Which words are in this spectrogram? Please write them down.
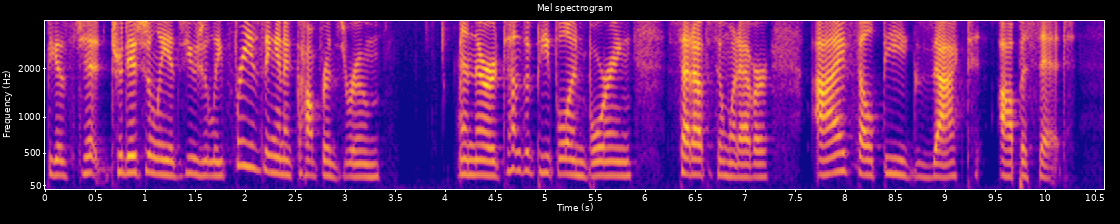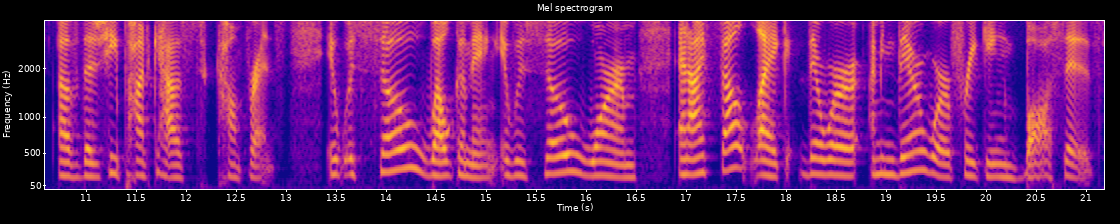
Because t- traditionally it's usually freezing in a conference room and there are tons of people in boring setups and whatever. I felt the exact opposite of the She Podcast conference. It was so welcoming, it was so warm, and I felt like there were, I mean, there were freaking bosses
